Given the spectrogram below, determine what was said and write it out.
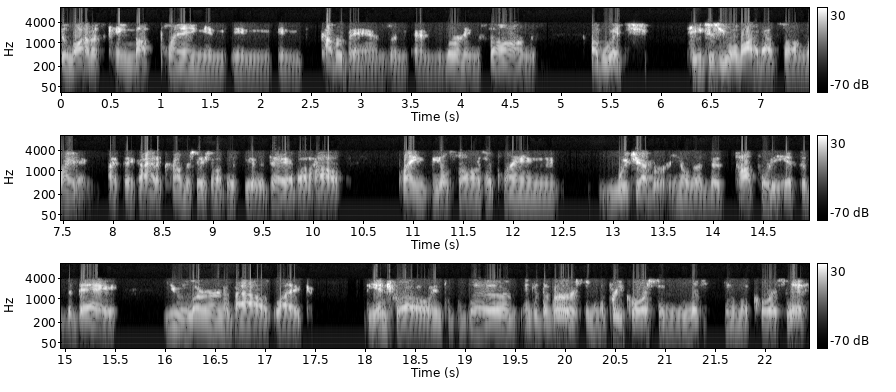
a lot of us came up playing in, in, in cover bands and, and learning songs, of which teaches you a lot about songwriting. I think I had a conversation about this the other day about how playing Beatles songs or playing whichever, you know, the, the top 40 hits of the day, you learn about like the intro into the into the verse, into the pre-chorus and lift in the chorus lift,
